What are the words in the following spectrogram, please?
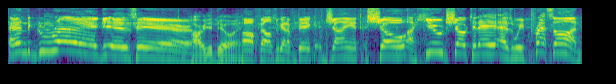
And Greg is here. How are you doing? Oh, fellas, we got a big, giant show, a huge show today as we press on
